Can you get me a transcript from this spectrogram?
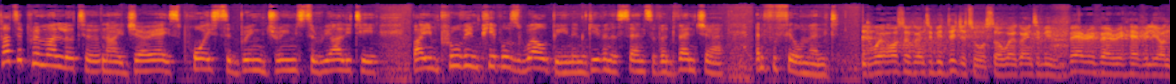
Toti Prima Lotto Nigeria is poised to bring dreams to reality by improving people's well-being and giving a sense of adventure and fulfillment. And we're also going to be digital, so we're going to be very, very heavily on,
